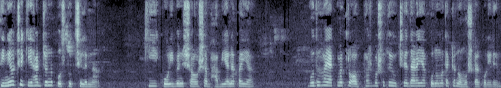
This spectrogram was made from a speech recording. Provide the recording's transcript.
তিনিও ঠিক ইহার জন্য প্রস্তুত ছিলেন না। কি করিবেন সহসা ভাবিয়া না পাইয়া বোধহয় একমাত্র অভ্যাসবশতই উঠিয়া দাঁড়াইয়া কোনো মতে একটা নমস্কার করিলেন।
